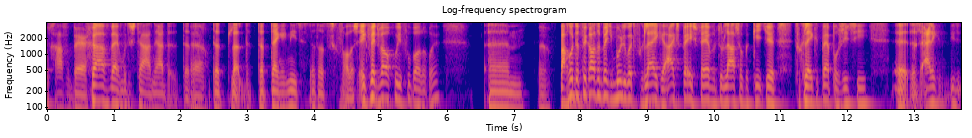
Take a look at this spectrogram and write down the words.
Gavenberg. Gravenberg moeten staan. Ja, dat, dat, Ja. Dat, dat, dat denk ik niet dat dat het geval is. Ik vind het wel een goede voetballer hoor. Ehm, Ja. Maar goed, dat vind ik altijd een beetje moeilijk met vergelijken. Ajax PSV hebben we toen laatst ook een keertje vergeleken per positie. Eh, dat is eigenlijk niet,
